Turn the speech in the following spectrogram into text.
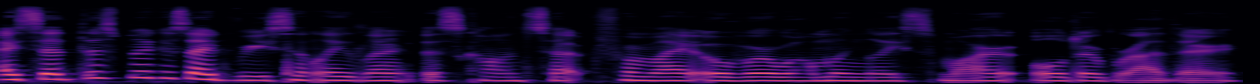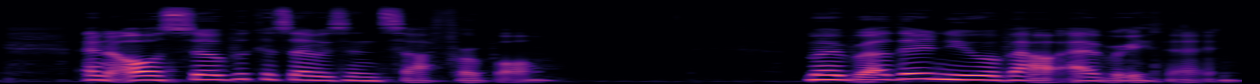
I said this because I'd recently learned this concept from my overwhelmingly smart older brother, and also because I was insufferable. My brother knew about everything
